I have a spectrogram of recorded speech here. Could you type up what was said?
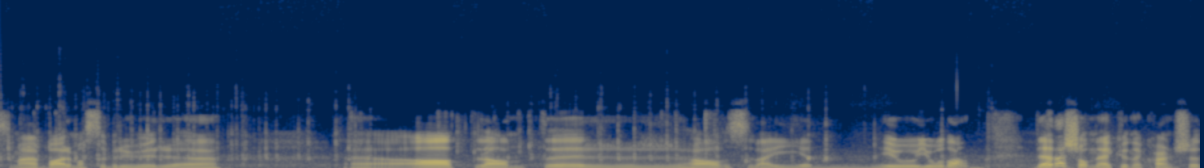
som er bare masse bruer. Atlanterhavsveien jo, jo da. Den er sånn jeg kunne kanskje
